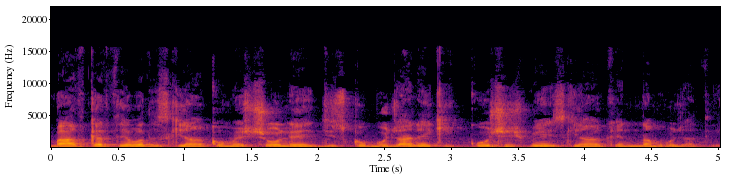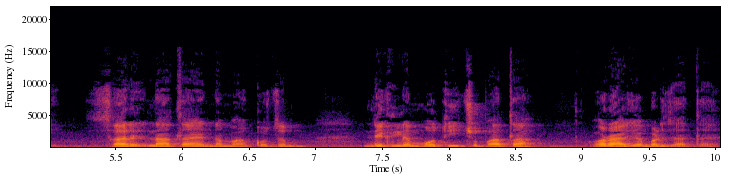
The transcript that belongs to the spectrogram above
बात करते वक्त इसकी आँखों में शोले, जिसको बुझाने की कोशिश में इसकी आँखें नम हो जाती हैं। सर हिलाता है, नम आँखों से निकले मोती छुपाता और आगे बढ़ जाता है।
